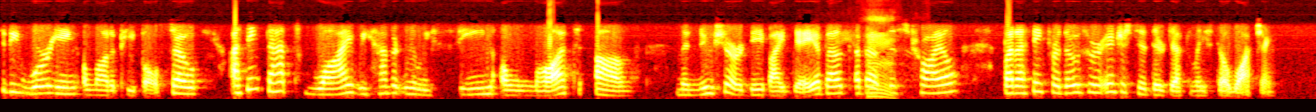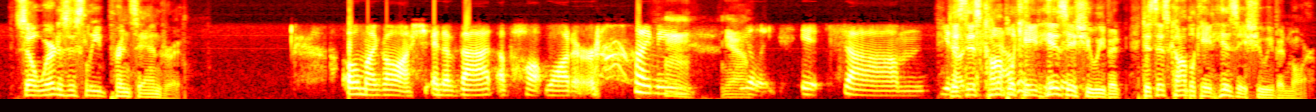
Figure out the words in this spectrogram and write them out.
to be worrying a lot of people. So I think that's why we haven't really seen a lot of minutia or day by day about about mm. this trial. But I think for those who are interested, they're definitely still watching. So where does this leave Prince Andrew? Oh my gosh, in a vat of hot water. I mean, mm. yeah. really it's um, you know. Does this complicate his issue even? Does this complicate his issue even more?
